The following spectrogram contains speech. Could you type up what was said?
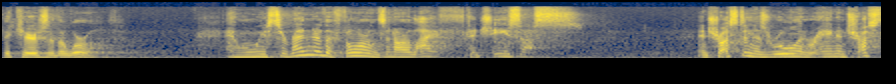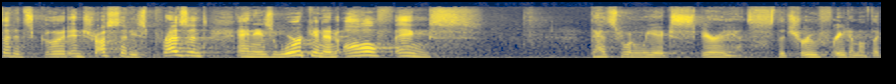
the cares of the world, and when we surrender the thorns in our life to Jesus, and trust in his rule and reign and trust that it's good and trust that he's present and he's working in all things, that's when we experience the true freedom of the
